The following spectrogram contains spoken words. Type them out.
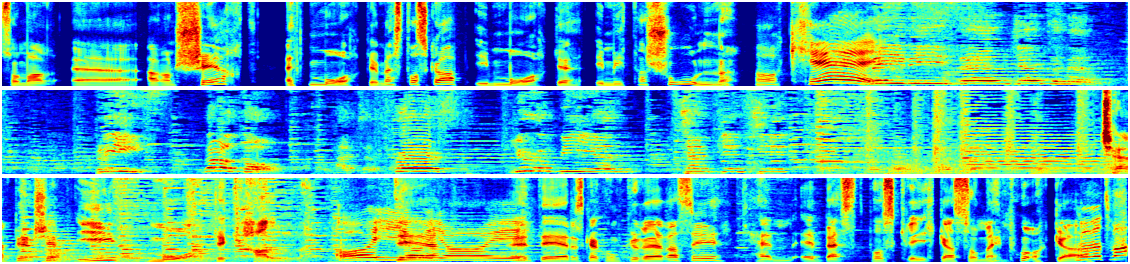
som har eh, arrangert et måkemesterskap i måkeimitasjon. Okay. Ladies and gentlemen, please welcome at the first European Championship Championship i måkekall. Oi, Det oi, oi. er det det skal konkurreres i. Hvem er best på å skrike som ei måke? Men vet du hva?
